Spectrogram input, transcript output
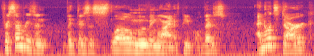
for some reason, like there's a slow moving line of people. They're just, I know it's dark,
